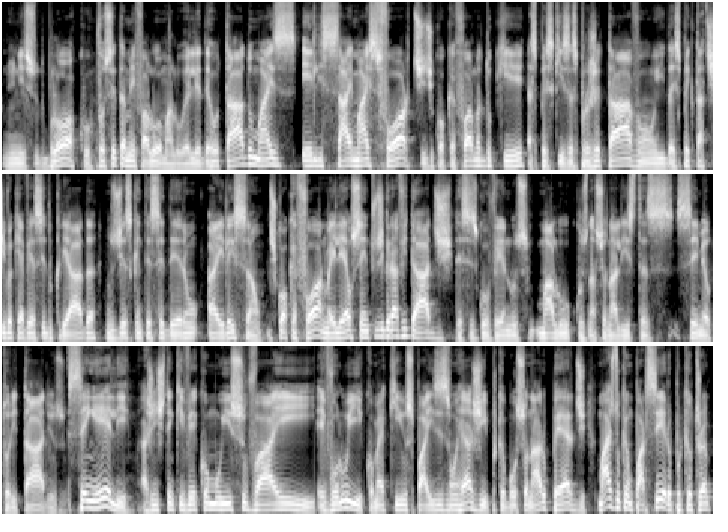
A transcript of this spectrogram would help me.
no início do bloco, você também falou, Malu, ele é derrotado, mas ele sai mais forte de qualquer forma do que as pesquisas projetavam e da expectativa que havia sido criada nos dias que antecederam a eleição. De qualquer forma, ele é o centro de gravidade desses governos malucos, nacionalistas, semi-autoritários. Sem ele, a gente tem que ver como isso vai evoluir, como é que os países vão reagir, porque o Bolsonaro perde mais do que um parceiro, porque o Trump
